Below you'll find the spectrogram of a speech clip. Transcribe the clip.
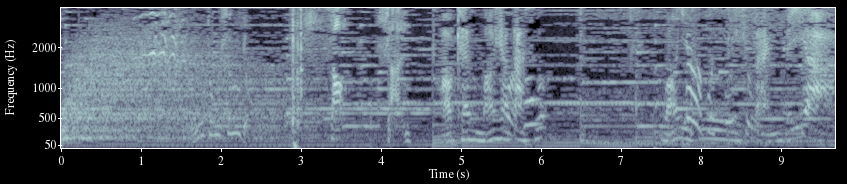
无中生有，杀闪，好，开始忙一下大师。王爷是反贼呀！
